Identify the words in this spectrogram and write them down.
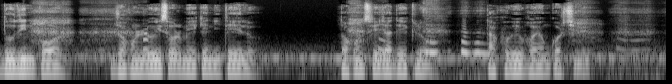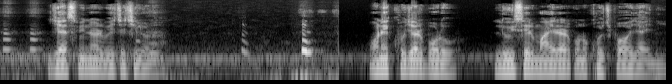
দুদিন পর যখন লুইস ওর মেয়েকে নিতে এলো, তখন সে যা দেখল তা খুবই ভয়ঙ্কর ছিল। জ্যাসমিন আর বেঁচে ছিল না। অনেক খোঁজার পরও লুইসের মায়ের আর কোনো খোঁজ পাওয়া যায়নি।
